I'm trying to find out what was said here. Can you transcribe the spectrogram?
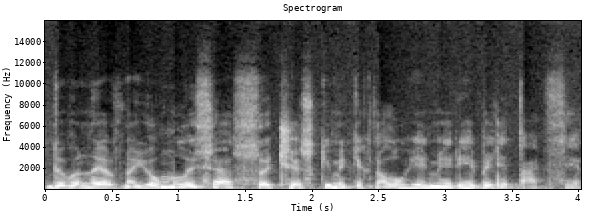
де вони ознайомилися з чеськими технологіями реабілітації.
